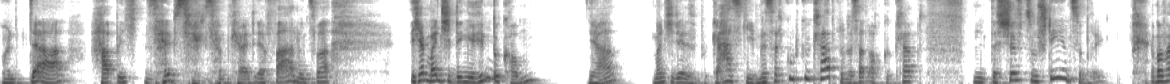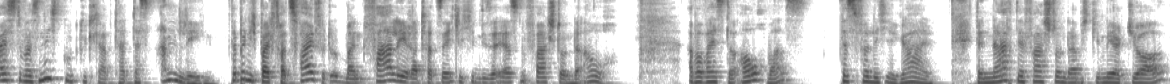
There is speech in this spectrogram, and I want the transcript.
Und da habe ich Selbstwirksamkeit erfahren. Und zwar, ich habe manche Dinge hinbekommen, ja, manche Dinge Gas geben, das hat gut geklappt und das hat auch geklappt, das Schiff zum Stehen zu bringen. Aber weißt du, was nicht gut geklappt hat? Das Anlegen. Da bin ich bald verzweifelt und mein Fahrlehrer tatsächlich in dieser ersten Fahrstunde auch. Aber weißt du auch was? Das ist völlig egal. Denn nach der Fahrstunde habe ich gemerkt, ja,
